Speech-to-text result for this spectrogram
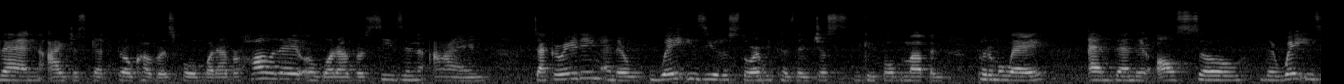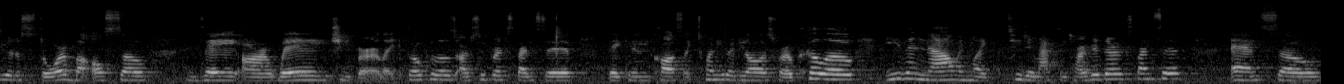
then I just get throw covers for whatever holiday or whatever season I'm decorating and they're way easier to store because they're just you can fold them up and put them away. And then they're also they're way easier to store but also they are way cheaper. Like throw pillows are super expensive. They can cost like 20 30 dollars for a pillow. Even now in like tj maxx and target they're expensive. And so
